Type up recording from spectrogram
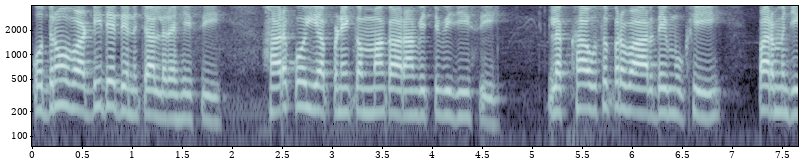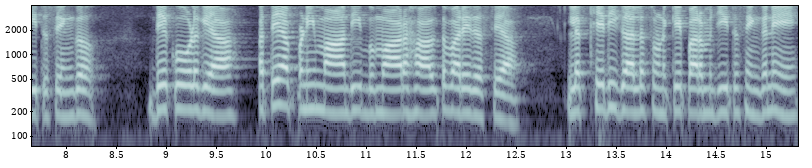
ਉਧਰੋਂ ਵਾਢੀ ਦੇ ਦਿਨ ਚੱਲ ਰਹੇ ਸੀ। ਹਰ ਕੋਈ ਆਪਣੇ ਕੰਮਾਂ ਕਾਰਾਂ ਵਿੱਚ ਬਿਜ਼ੀ ਸੀ। ਲੱਖਾ ਉਸ ਪਰਿਵਾਰ ਦੇ ਮੁਖੀ ਪਰਮਜੀਤ ਸਿੰਘ ਦੇ ਕੋਲ ਗਿਆ ਅਤੇ ਆਪਣੀ ਮਾਂ ਦੀ ਬਿਮਾਰ ਹਾਲਤ ਬਾਰੇ ਦੱਸਿਆ। ਲੱਖੇ ਦੀ ਗੱਲ ਸੁਣ ਕੇ ਪਰਮਜੀਤ ਸਿੰਘ ਨੇ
